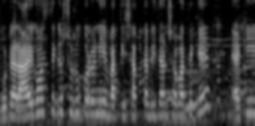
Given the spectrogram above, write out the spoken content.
গোটা রায়গঞ্জ থেকে শুরু করে নিয়ে বাকি সাতটা বিধানসভা থেকে একই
